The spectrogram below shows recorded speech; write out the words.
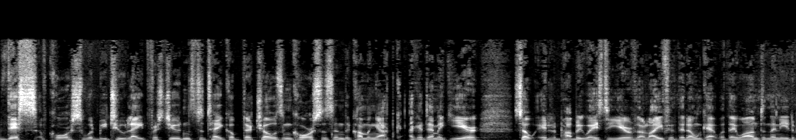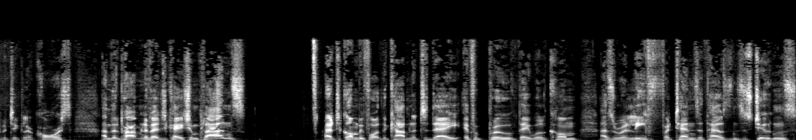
this, of course, would be too late for students to take up their chosen courses in the coming ap- academic year. So it'll probably waste a year of their life if they don't get what they want and they need a particular course. And the Department of Education plans are to come before the Cabinet today. If approved, they will come as a relief for tens of thousands of students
